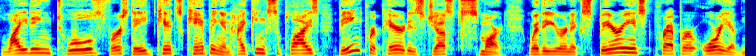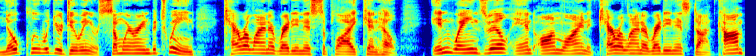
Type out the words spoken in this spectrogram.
lighting, tools, first aid kits, camping and hiking supplies. Being prepared is just smart. Whether you're an experienced prepper or you have no clue what you're doing or somewhere in between, Carolina Readiness Supply can help. In Waynesville and online at carolinareadiness.com.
